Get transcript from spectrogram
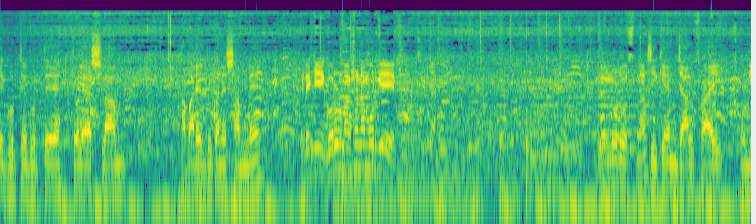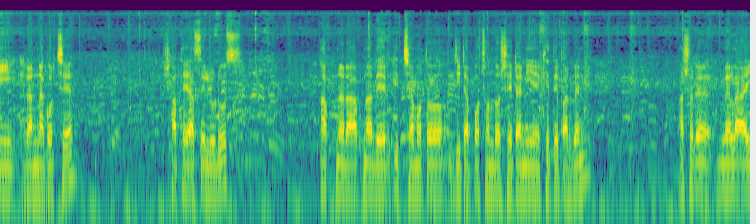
মেলায় ঘুরতে ঘুরতে চলে আসলাম খাবারের দোকানের সামনে। এটা কি গরুর মাংস না মুরগির? লুডুস না? চিকেন জাল ফ্রাই উনি রান্না করছে। সাথে আছে লুডুস। আপনারা আপনাদের ইচ্ছা মতো যেটা পছন্দ সেটা নিয়ে খেতে পারবেন। আসলে মেলায়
